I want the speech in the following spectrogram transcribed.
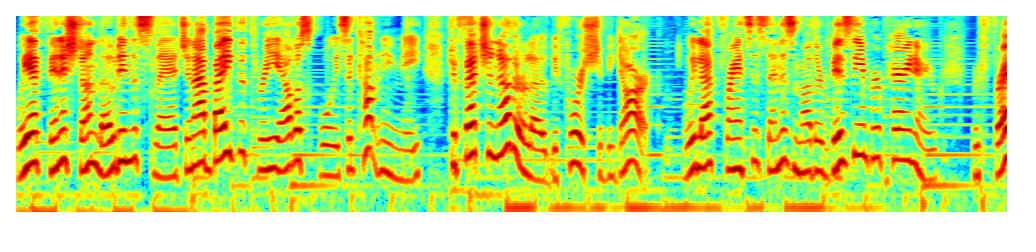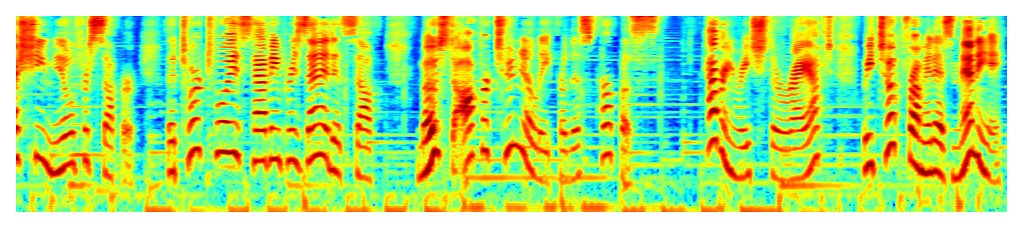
We have finished unloading the sledge, and I bade the three eldest boys accompany me to fetch another load before it should be dark. We left Francis and his mother busy in preparing a refreshing meal for supper, the tortoise having presented itself most opportunely for this purpose. Having reached the raft, we took from it as many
